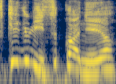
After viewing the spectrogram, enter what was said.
스케줄이 있을 거 아니에요?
